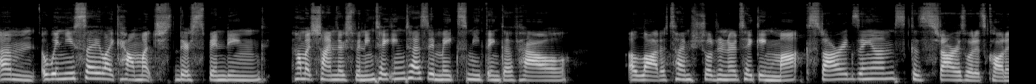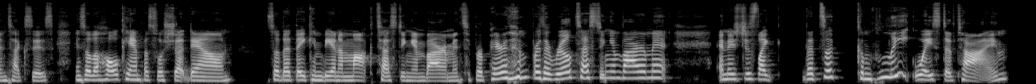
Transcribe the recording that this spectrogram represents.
Um, when you say like how much they're spending, how much time they're spending taking tests, it makes me think of how a lot of times children are taking mock STAAR exams because STAAR is what it's called in Texas, and so the whole campus will shut down so that they can be in a mock testing environment to prepare them for the real testing environment, and it's just like that's a complete waste of time,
